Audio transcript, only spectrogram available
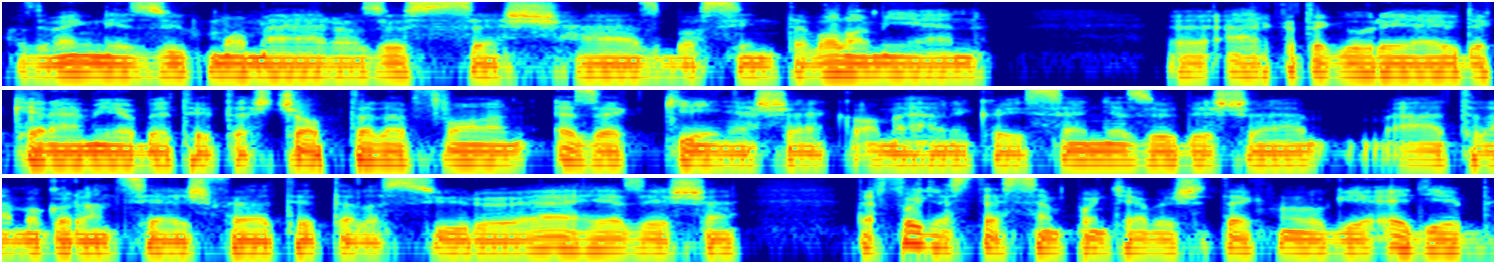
Azért megnézzük ma már az összes házba szinte valamilyen árkategóriájú, de kerámia betétes csaptelep van, ezek kényesek a mechanikai szennyeződésre, általában a garanciális feltétel a szűrő elhelyezése, de fogyasztás szempontjából és a technológia egyéb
